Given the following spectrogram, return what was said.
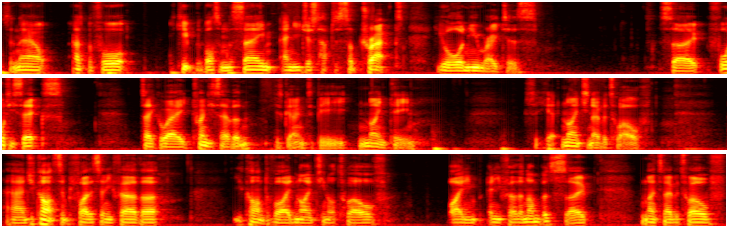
So now, as before, you keep the bottom the same, and you just have to subtract your numerators. So 46 take away 27 is going to be 19. So you get 19 over 12. And you can't simplify this any further. You can't divide 19 or 12 by any, any further numbers. So 19 over 12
